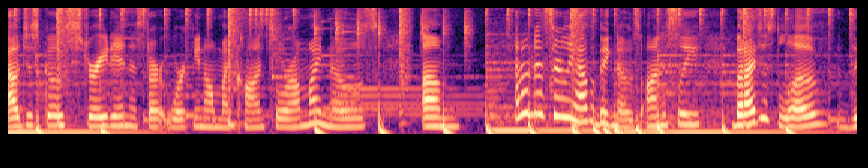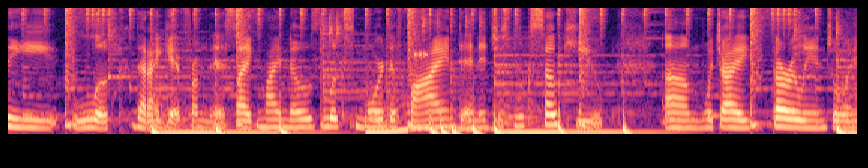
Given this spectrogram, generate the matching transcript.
I'll just go straight in and start working on my contour on my nose. Um, I don't necessarily have a big nose, honestly, but I just love the look that I get from this. Like my nose looks more defined and it just looks so cute, um, which I thoroughly enjoy.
